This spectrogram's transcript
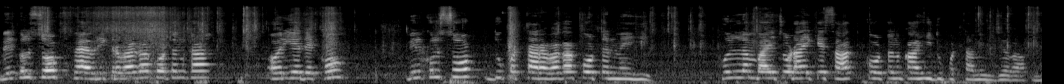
बिल्कुल सॉफ्ट फैब्रिक रहेगा कॉटन का। और ये देखो, बिल्कुल सॉफ्ट दुपट्टा रहेगा कॉटन में ही। फुल लंबाई चौड़ाई के साथ कॉटन का ही दुपट्टा मिल जाएगा आपने।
